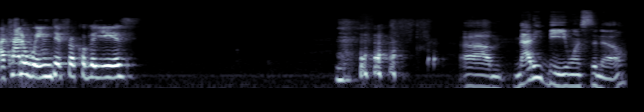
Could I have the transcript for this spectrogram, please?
I kind of winged it for a couple of years. um, Maddie B wants to know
